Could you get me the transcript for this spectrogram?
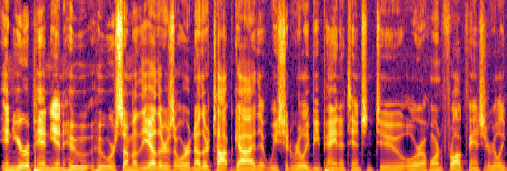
in your opinion, who who are some of the others, or another top guy that we should really be paying attention to, or a Horn Frog fan should really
